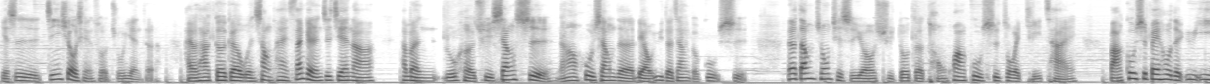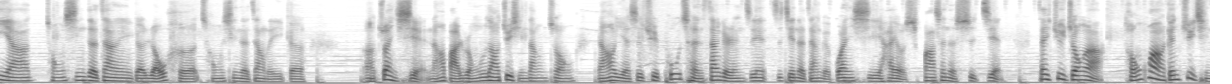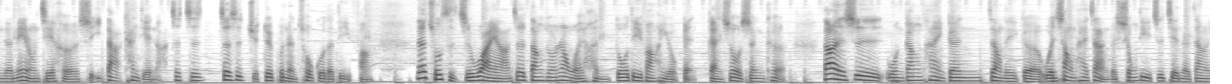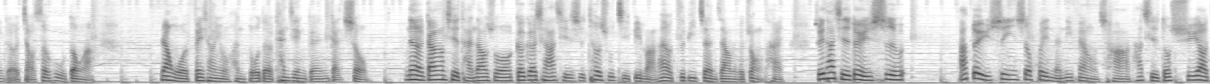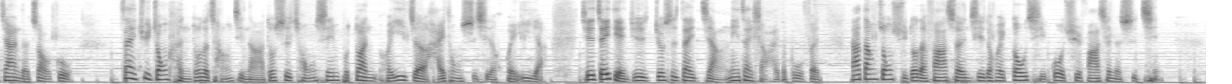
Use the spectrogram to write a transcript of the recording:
也是金秀贤所主演的，还有他哥哥文尚泰三个人之间呢、啊，他们如何去相识，然后互相的疗愈的这样一个故事。那当中其实有许多的童话故事作为题材。把故事背后的寓意啊，重新的这样一个糅合，重新的这样的一个呃撰写，然后把融入到剧情当中，然后也是去铺陈三个人之间之间的这样一个关系，还有发生的事件。在剧中啊，童话跟剧情的内容结合是一大看点呐，这这这是绝对不能错过的地方。那除此之外啊，这当中让我很多地方很有感感受深刻。当然是文刚泰跟这样的一个文尚泰这两个兄弟之间的这样一个角色互动啊，让我非常有很多的看见跟感受。那刚刚其实谈到说，哥哥其他其实是特殊疾病嘛，他有自闭症这样的一个状态，所以他其实对于适他对于适应社会能力非常差，他其实都需要家人的照顾。在剧中很多的场景啊，都是重新不断回忆着孩童时期的回忆啊。其实这一点就是就是在讲内在小孩的部分，它当中许多的发生，其实都会勾起过去发生的事情。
